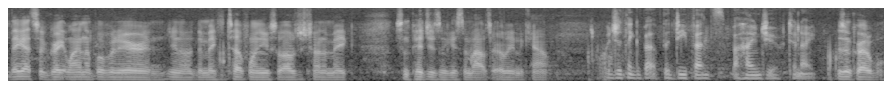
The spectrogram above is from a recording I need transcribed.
they got some great lineup over there, and you know, they make it tough on you. So I was just trying to make some pitches and get some outs early in the count. What did you think about the defense behind you tonight? It was incredible.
